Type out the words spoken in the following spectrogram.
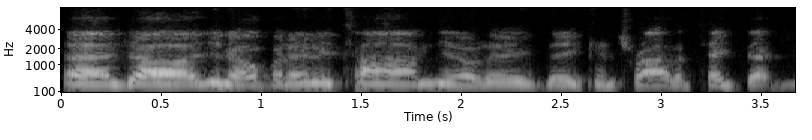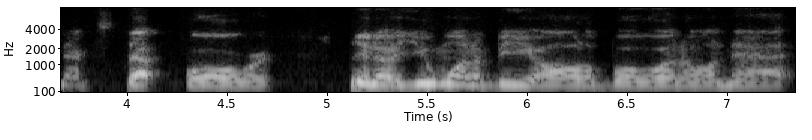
And uh, you know, but anytime you know they they can try to take that next step forward, you know, you want to be all aboard on that.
